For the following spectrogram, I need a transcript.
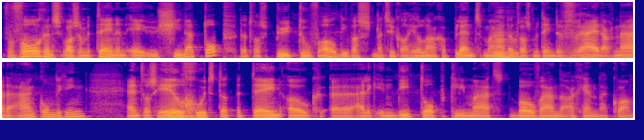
Vervolgens was er meteen een EU-China-top. Dat was puur toeval. Die was natuurlijk al heel lang gepland, maar mhm. dat was meteen de vrijdag na de aankondiging. En het was heel goed dat meteen ook uh, eigenlijk in die top klimaat bovenaan de agenda kwam.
